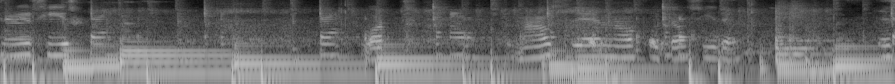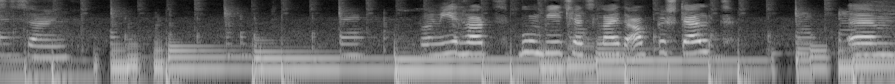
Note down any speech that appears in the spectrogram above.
wird hier. Warte. Mal sehen noch, wo das hier ist sein. Bei mir hat Boom Beach jetzt leider abgestellt. Ähm,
